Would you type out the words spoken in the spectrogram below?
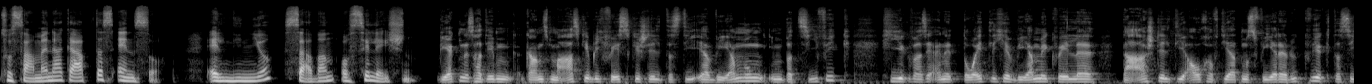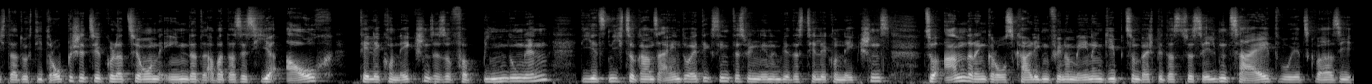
Zusammen ergab das ENSO, El Niño Southern Oscillation. Bergnes hat eben ganz maßgeblich festgestellt, dass die Erwärmung im Pazifik hier quasi eine deutliche Wärmequelle darstellt, die auch auf die Atmosphäre rückwirkt, dass sich dadurch die tropische Zirkulation ändert, aber dass es hier auch Teleconnections, also Verbindungen, die jetzt nicht so ganz eindeutig sind, deswegen nennen wir das Teleconnections, zu anderen großskaligen Phänomenen gibt, zum Beispiel, dass zur selben Zeit, wo jetzt quasi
